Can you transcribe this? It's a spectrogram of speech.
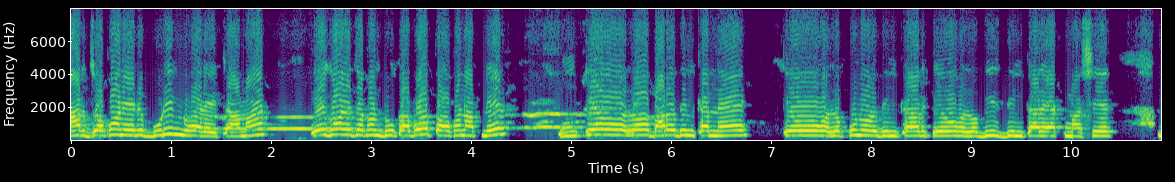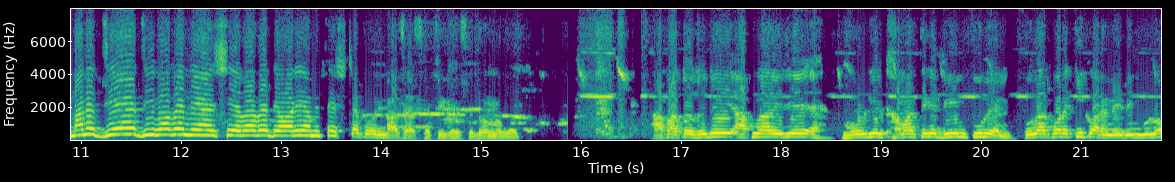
আর যখন এর বুড়িং ঘর এটা আমার এই ঘরে যখন ঢুকাবো তখন আপনার কেউ হলো বারো দিনকার নেয় কেউ হলো পনেরো দিনকার কেউ হলো বিশ দিনকার এক মাসের। মানে যে যেভাবে নেয় সেভাবে দেওয়ারই আমি চেষ্টা করি। আচ্ছা আচ্ছা ঠিক আছে ধন্যবাদ। আপা তো যদি আপনার এই যে মুরগির খামার থেকে ডিম তুলেন তোলার পরে কি করেন এই ডিমগুলো?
